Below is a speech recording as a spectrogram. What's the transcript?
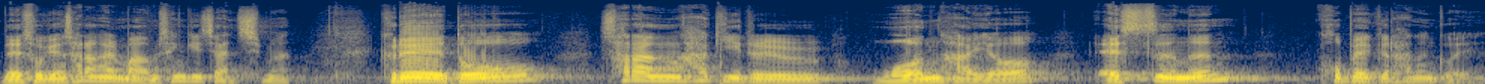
내 속엔 사랑할 마음 생기지 않지만 그래도 사랑하기를 원하여 애쓰는 고백을 하는 거예요.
